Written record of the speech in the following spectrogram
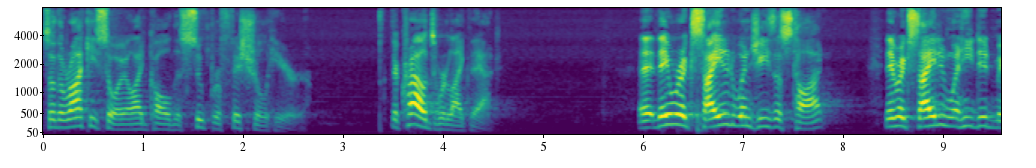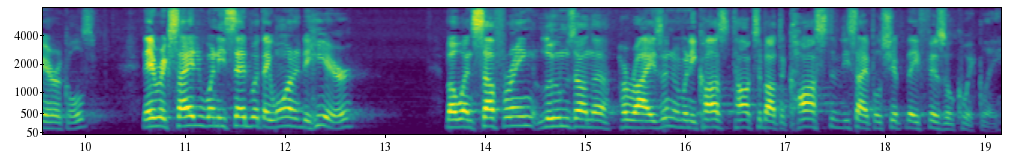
So the rocky soil I'd call the superficial here. The crowds were like that. Uh, they were excited when Jesus taught, they were excited when he did miracles. They were excited when he said what they wanted to hear, but when suffering looms on the horizon and when he talks about the cost of discipleship, they fizzle quickly.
